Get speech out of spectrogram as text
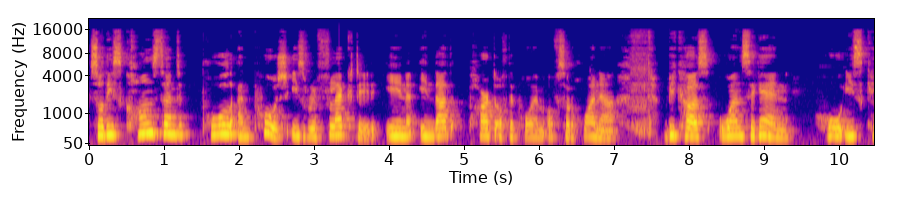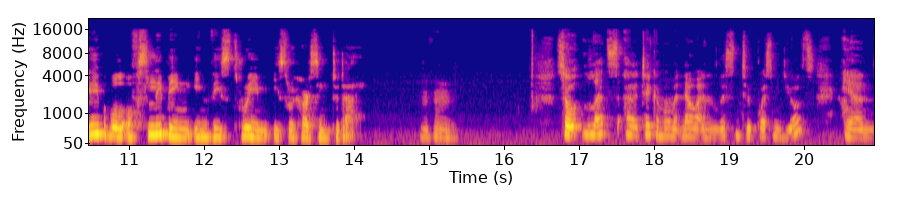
So this constant pull and push is reflected in, in that part of the poem of Sor Juana. Because once again, who is capable of sleeping in this dream is rehearsing to die. Mm-hmm. So let's uh, take a moment now and listen to Pues Mi Dios, and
